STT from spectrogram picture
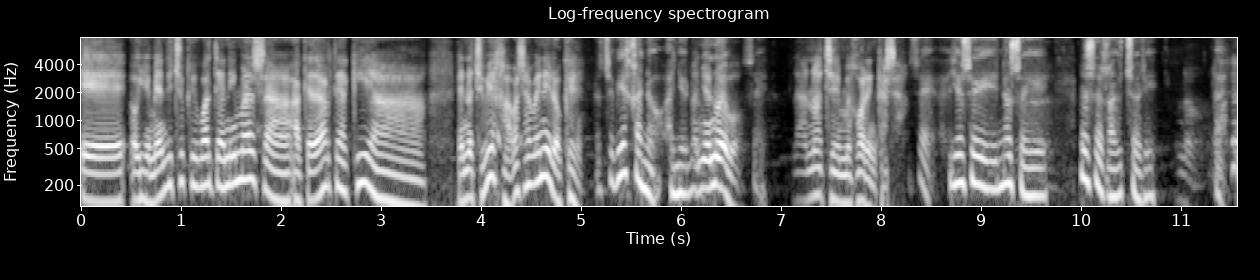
Eh, oye, me han dicho que igual te animas a, a quedarte aquí a, en Nochevieja. ¿Vas a venir o qué? Nochevieja no, año nuevo. ¿Año nuevo? Sí. La noche mejor en casa. Sí, yo soy, no soy, no soy gauchori.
